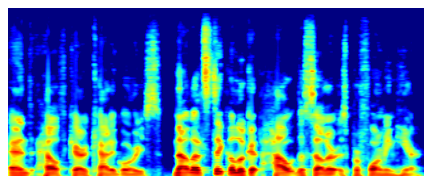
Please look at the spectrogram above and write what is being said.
and healthcare categories. Now let's take a look at how the seller is performing here.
